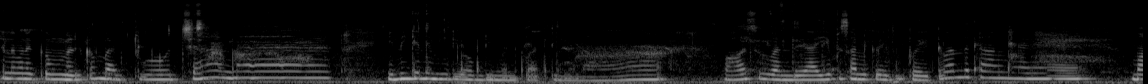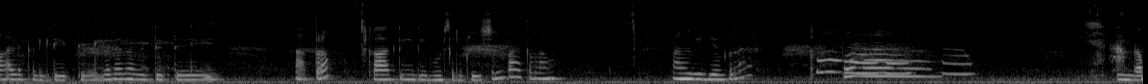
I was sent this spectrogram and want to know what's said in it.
ஹலோ வணக்கம். Welcome back to our channel இன்றைக்கி என்ன வீடியோ அப்படின்னு வந்து பார்த்தீங்கன்னா வாசு வந்து ஐயப்ப சாமி கோயிலுக்கு போயிட்டு வந்துட்டாங்க. மாலை கழட்டிட்டு விரதம் விட்டுட்டு. அப்புறம் கார்த்திகை தீபம் செலிப்ரேஷன் பார்க்கலாம். வாங்க வீடியோக்குள்ள அங்கே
